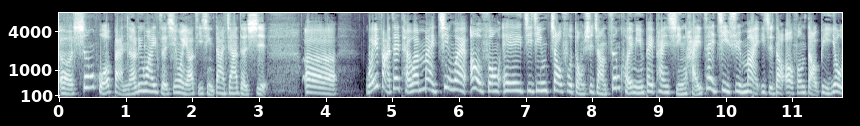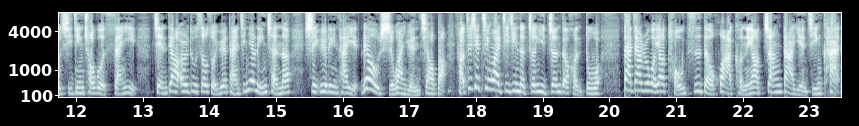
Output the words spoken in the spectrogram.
呃生活版呢，另外一则新闻也要提醒大家的是，呃。违法在台湾卖境外澳丰 AA 基金，兆富董事长曾奎明被判刑，还在继续卖，一直到澳丰倒闭，又吸金超过三亿。减掉二度搜索约谈，今天凌晨呢是预令他以六十万元交保。好，这些境外基金的争议真的很多，大家如果要投资的话，可能要张大眼睛看。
